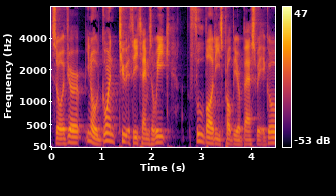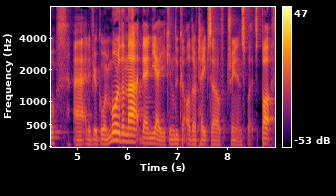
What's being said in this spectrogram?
So, if you're, you know, going two to three times a week, full body is probably your best way to go. Uh, and if you're going more than that, then yeah, you can look at other types of training splits. But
